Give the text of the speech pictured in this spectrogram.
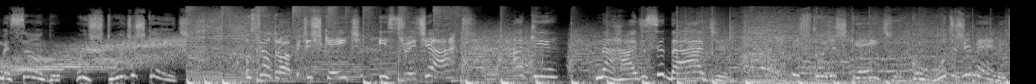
começando o Estúdio Skate. O seu drop de skate e street art. Aqui, na Rádio Cidade. Estúdio Skate, com Ruth Jimenez.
